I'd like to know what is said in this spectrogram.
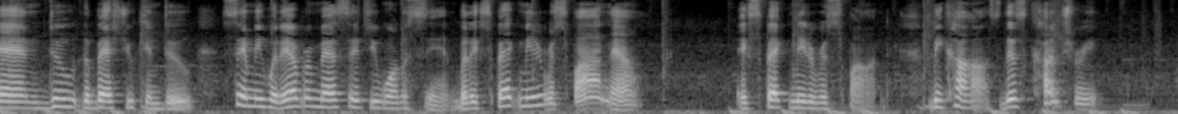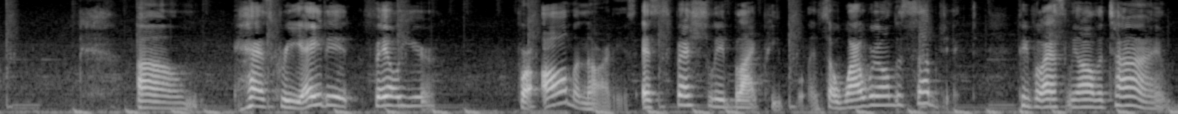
and do the best you can do. Send me whatever message you want to send, but expect me to respond now. Expect me to respond because this country um, has created failure for all minorities, especially black people. And so while we're on the subject, people ask me all the time,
